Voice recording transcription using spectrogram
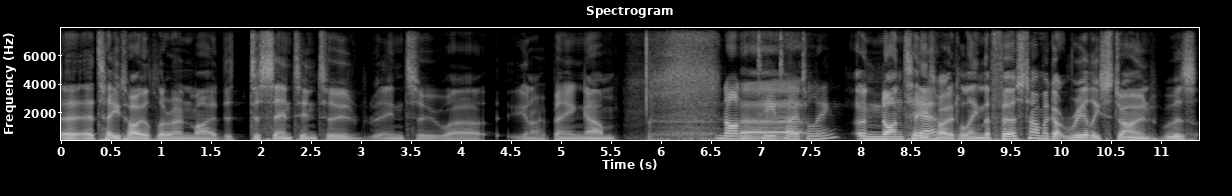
a, a teetotaler and my d- descent into into uh, you know being um, non-teetotaling. uh, non-teetotaling, the first time I got really stoned was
